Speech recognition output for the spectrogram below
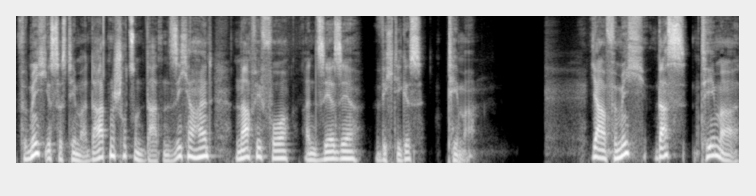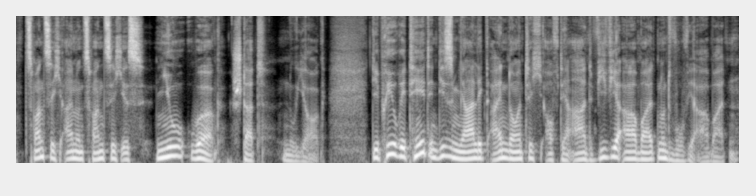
Für mich ist das Thema Datenschutz und Datensicherheit nach wie vor ein sehr, sehr wichtiges Thema. Ja, für mich das Thema 2021 ist New Work statt New York. Die Priorität in diesem Jahr liegt eindeutig auf der Art, wie wir arbeiten und wo wir arbeiten.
